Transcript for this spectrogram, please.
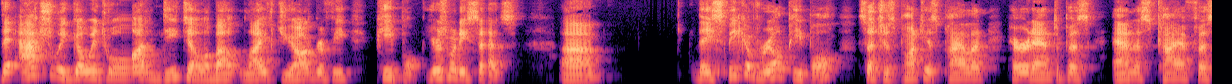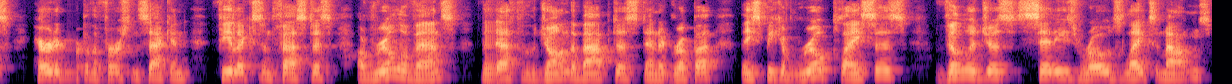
they actually go into a lot of detail about life, geography, people. Here's what he says um, they speak of real people such as Pontius Pilate, Herod Antipas, Annas, Caiaphas, Herod Agrippa the first and second, Felix and Festus, of real events, the death of John the Baptist and Agrippa. They speak of real places villages, cities, roads, lakes, and mountains.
